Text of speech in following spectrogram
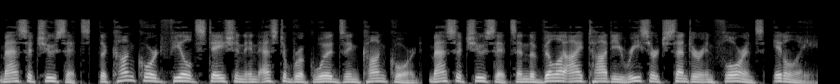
Massachusetts, the Concord Field Station in Estabrook Woods in Concord, Massachusetts and the Villa I Tatti Research Center in Florence, Italy.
